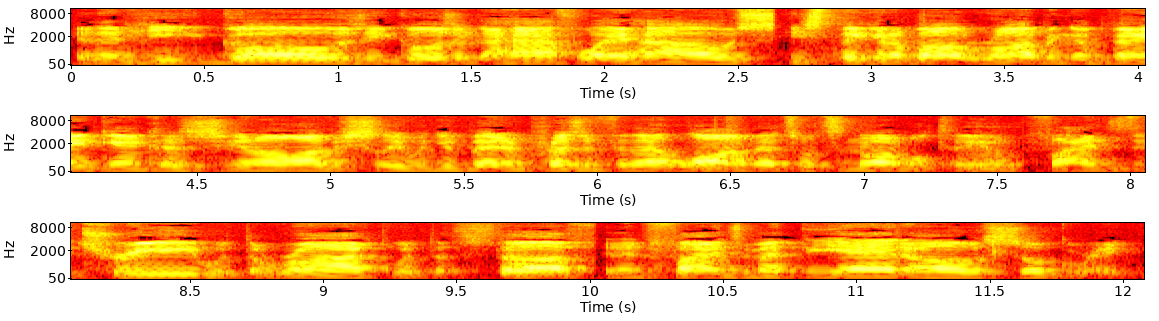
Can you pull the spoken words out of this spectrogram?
and then he goes he goes in the halfway house. He's thinking about robbing a bank and because you know obviously when you've been in prison for that long that's what's normal to you. Finds the tree with the rock with the stuff and then finds him at the end. Oh it was so great.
